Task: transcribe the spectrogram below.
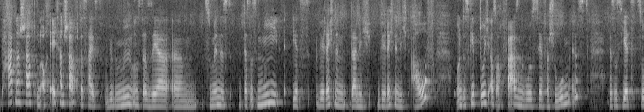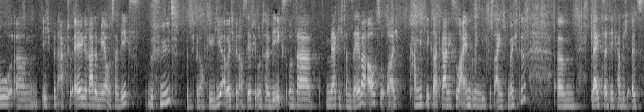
Partnerschaft und auch Elternschaft. Das heißt, wir bemühen uns da sehr, ähm, zumindest, das ist nie jetzt, wir rechnen da nicht, wir rechnen nicht auf. Und es gibt durchaus auch Phasen, wo es sehr verschoben ist. Es ist jetzt so, ähm, ich bin aktuell gerade mehr unterwegs gefühlt. Also ich bin auch viel hier, aber ich bin auch sehr viel unterwegs und da merke ich dann selber auch so, oh, ich kann mich hier gerade gar nicht so einbringen, wie ich das eigentlich möchte. Ähm, gleichzeitig habe ich als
